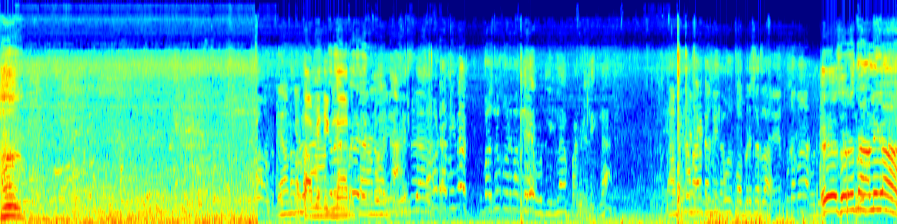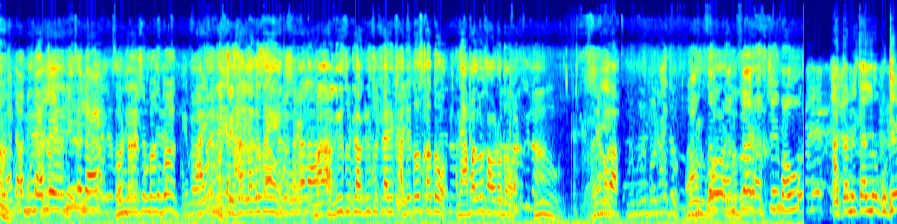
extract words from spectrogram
हा. आम्ही निघणार. ए सर आले का? कसं आहे अगदी सुटला अगदी सुटला आणि खाते तोच खातो आणि आम्हाला पण खावडतो हे बघा अक्षय भाऊ आता मी चाललो कुठे?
